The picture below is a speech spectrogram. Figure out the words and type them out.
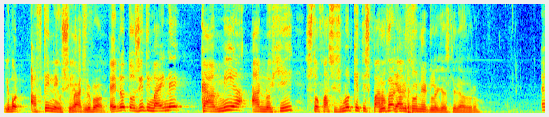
Λοιπόν, αυτή είναι η ουσία. Λοιπόν. Ενώ το ζήτημα είναι καμία ανοχή στο φασισμό και τις παραφιάδες. Πού θα κρυθούν οι εκλογές, κυρία Δουρού. Ε,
